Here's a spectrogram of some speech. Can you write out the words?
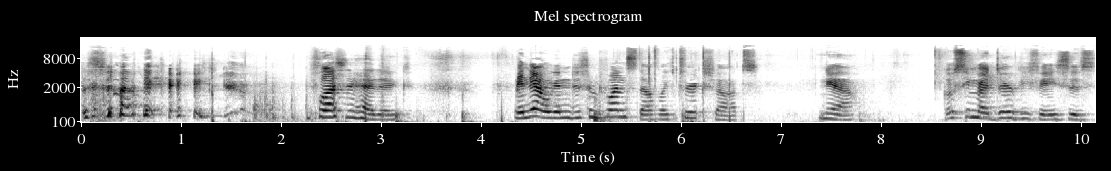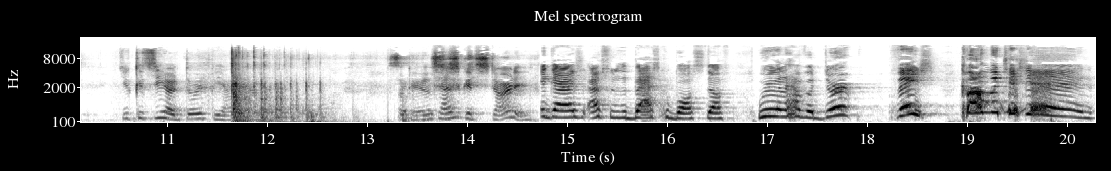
a stomach ache, plus a headache. And now we're gonna do some fun stuff like trick shots. Yeah. Go see my derpy faces. You can see how derpy I am. Okay, let's just get started. Hey guys, after the basketball stuff, we're gonna have a derp face competition!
